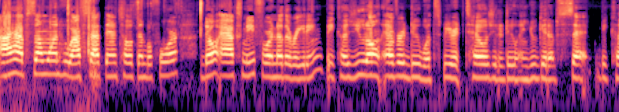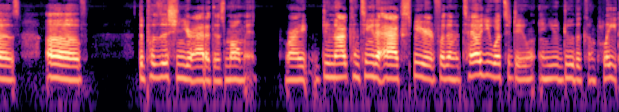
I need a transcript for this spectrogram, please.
I have someone who I've sat there and told them before, don't ask me for another reading because you don't ever do what spirit tells you to do and you get upset because of the position you're at at this moment, right? Do not continue to ask spirit for them to tell you what to do and you do the complete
